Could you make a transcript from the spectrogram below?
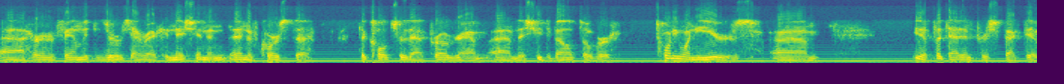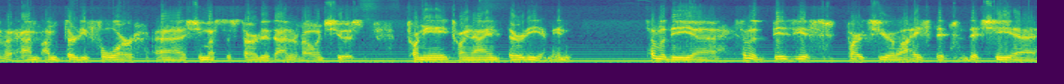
uh, her and her family deserves that recognition, and, and of course the the culture of that program um, that she developed over 21 years. Um, you know, put that in perspective. I'm, I'm 34. Uh, she must have started, I don't know, when she was 28, 29, 30. I mean, some of the uh, some of the busiest parts of your life that that she uh,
